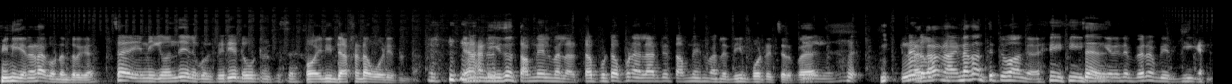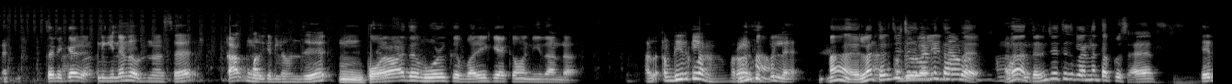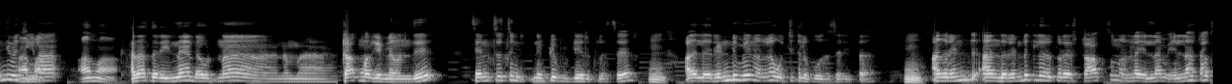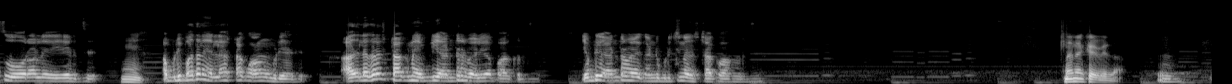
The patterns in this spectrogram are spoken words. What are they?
இன்னைக்கு என்னடா கொண்டு வந்திருக்க? சார் இன்னைக்கு வந்து எனக்கு ஒரு பெரிய டவுட் இருக்கு சார். ஓ இன்னைக்கு டெஃபினட்டா ஓடிட்டு இருந்தேன் ஏன்னா நீ இதுவும் தம்னேல் மேல டப்பு டப்புன்னு எல்லாத்தையும் தம்னேல் மேல தீம் போட்டு வச்சிருப்ப? எல்லாரும் நான் என்னதான் திட்டுவாங்க? நீங்க ரெண்டு பேரும் எப்படி இருக்கீங்க? சரி கேளு. இன்னைக்கு என்ன டவுட்னா சார் ஸ்டாக் மார்க்கெட்ல வந்து ம் போராத ஊருக்கு வரி கேட்கவும் நீதான்டா. அது அப்படி இருக்கலாம் பரவாயில்ல தப்பு இல்ல எல்லாம் தெரிஞ்சு வச்சுக்கலாம் தப்பு. அதான் தெரிஞ்சு வச்சுக்கலாம் என்ன தப்பு சார்? தெரிஞ்சு வச்சுக்கலாம். ஆமா அதான் சார் என்ன டவுட்னா நம்ம ஸ்டாக் மார்க்கெட்ல வந்து சென்சஸ் நிப்டி ஃபிஃப்டி இருக்குல்ல சார். அதுல ரெண்டுமே நல்லா உச்சத்துல போகுது சார் இப்ப. அந்த ரெண்டு அந்த ரெண்டுத்துல இருக்கிற ஸ்டாக்ஸும் நல்லா எல்லாமே எல்லா ஸ்டாக்ஸும் ஓவரால் ஏறுது. அப்படி பார்த்தா நான் எல்லா ஸ்டாக் வாங்க முடியாது அதுல இருக்கிற ஸ்டாக் நான் எப்படி அண்டர் வேல்யூவா பாக்குறது எப்படி அண்டர் வேல்யூ கண்டுபிடிச்சு நான் ஸ்டாக் வாங்குறது என்ன கேள்விதான்.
